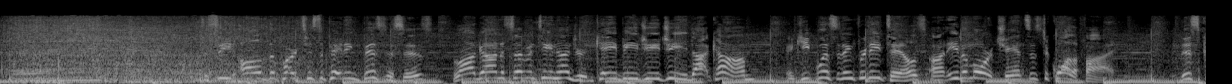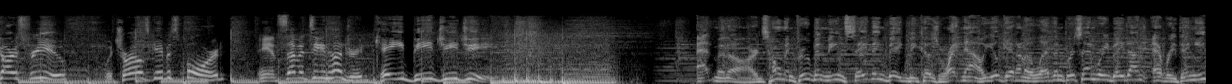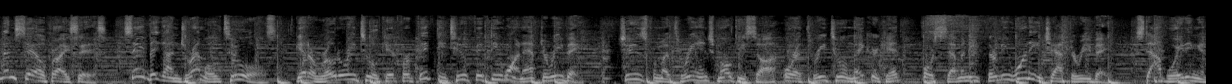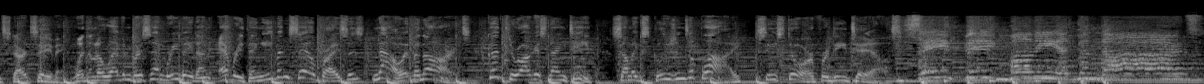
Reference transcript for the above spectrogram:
To see all of the participating businesses, log on to 1700kbgg.com and keep listening for details on even more chances to qualify. This car's for you with Charles Gabus Ford and 1700 KBGG. At Menards, home improvement means saving big because right now you'll get an 11% rebate on everything, even sale prices. Save big on Dremel tools. Get a rotary toolkit for $52.51 after rebate. Choose from a 3-inch multi-saw or a 3-tool maker kit for $70.31 each after rebate. Stop waiting and start saving with an 11% rebate on everything, even sale prices, now at Menards. Good through August 19th. Some exclusions apply. See store for details. Save big money at Menards.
